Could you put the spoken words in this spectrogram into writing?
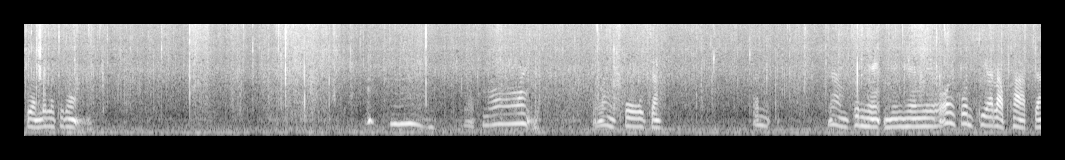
เตือนได้แล้วพี่น้องดอกน้อยกำลังโคจ้ะท่านย่างเพิ่นแหงแหงแหงนี่โอ้ยก้นเคลียรหลับขาดจ้ะ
